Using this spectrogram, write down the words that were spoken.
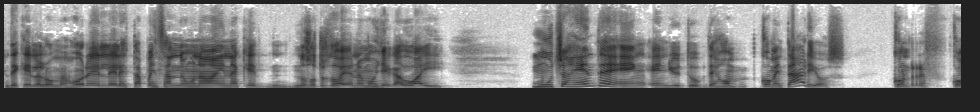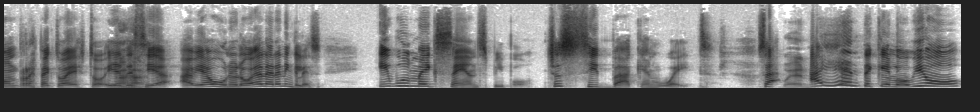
de que a lo mejor él, él está pensando en una vaina que nosotros todavía no hemos llegado ahí. Mucha gente en, en YouTube dejó comentarios con, ref- con respecto a esto. Y él Ajá. decía, había uno, y lo voy a leer en inglés. It will make sense, people. Just sit back and wait. O sea, Bueno. hay gente que lo vio,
